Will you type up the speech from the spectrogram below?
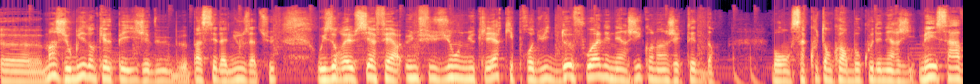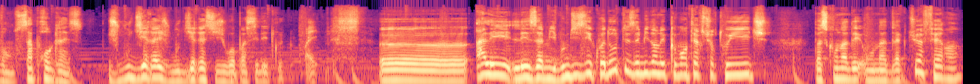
Euh, mince, j'ai oublié dans quel pays, j'ai vu passer la news là-dessus, où ils ont réussi à faire une fusion nucléaire qui produit deux fois l'énergie qu'on a injectée dedans. Bon, ça coûte encore beaucoup d'énergie, mais ça avance, ça progresse. Je vous dirai, je vous dirai si je vois passer des trucs. Euh, allez, les amis, vous me disiez quoi d'autre, les amis, dans les commentaires sur Twitch? Parce qu'on a, des, on a de l'actu à faire. Hein.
